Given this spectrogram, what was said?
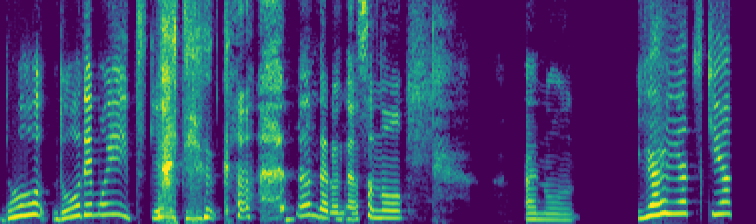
どう、どうでもいい付き合いっていうか、なんだろうな、その、あの、いやいや付き合っ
